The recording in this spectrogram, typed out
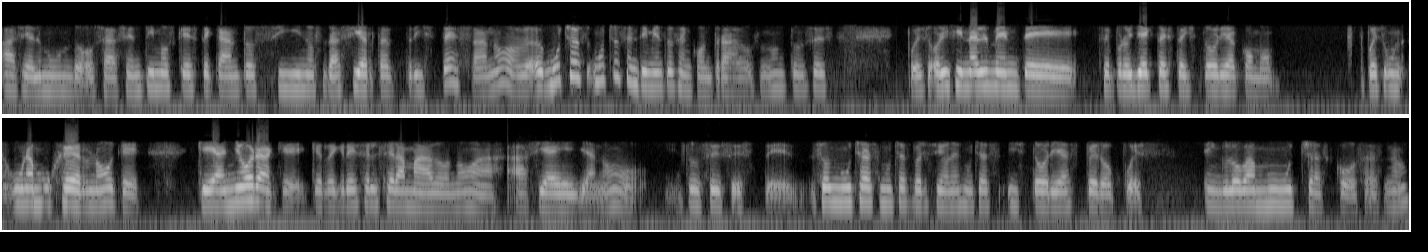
hacia el mundo, o sea, sentimos que este canto sí nos da cierta tristeza, ¿no? Muchos muchos sentimientos encontrados, ¿no? Entonces, pues originalmente se proyecta esta historia como pues un, una mujer, ¿no? que que añora que, que regrese el ser amado, ¿no? A, hacia ella, ¿no? Entonces, este, son muchas, muchas versiones, muchas historias, pero pues engloba muchas cosas, ¿no?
